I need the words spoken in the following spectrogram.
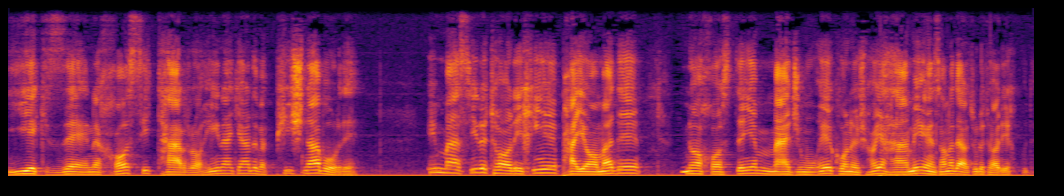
یک ذهن خاصی طراحی نکرده و پیش نبرده. این مسیر تاریخی پیامد ناخواسته مجموعه کنش های همه انسان در طول تاریخ بوده.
